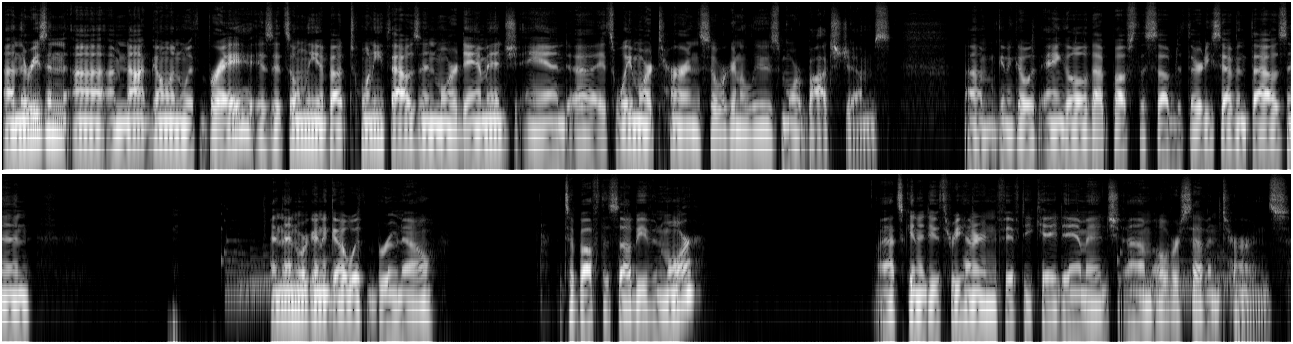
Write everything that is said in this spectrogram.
And the reason uh, I'm not going with Bray is it's only about 20,000 more damage and uh, it's way more turns, so we're going to lose more botch gems. I'm going to go with Angle, that buffs the sub to 37,000. And then we're going to go with Bruno to buff the sub even more. That's going to do 350k damage um, over 7 turns.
